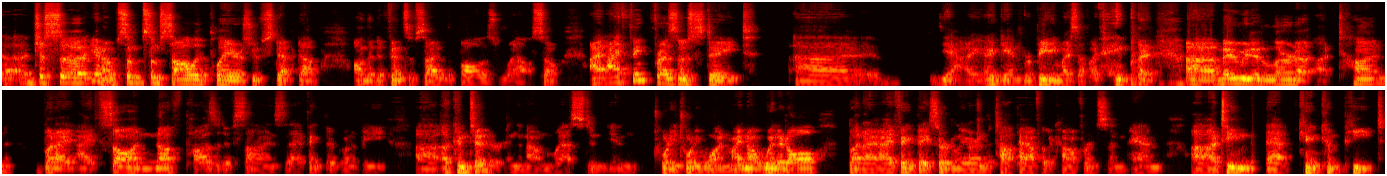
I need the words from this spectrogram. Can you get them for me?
uh, just uh, you know some some solid players who've stepped up on the defensive side of the ball as well. So I, I think Fresno State. Uh, yeah, I, again, repeating myself, I think, but uh, maybe we didn't learn a, a ton but I, I, saw enough positive signs that I think they're going to be uh, a contender in the Mountain West in, in 2021. Might not win it all, but I, I, think they certainly are in the top half of the conference and, and uh, a team that can compete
